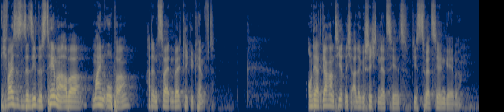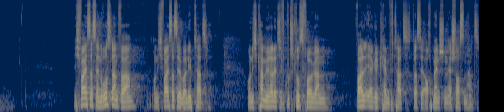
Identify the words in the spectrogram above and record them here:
Ich weiß, es ist ein sensibles Thema, aber mein Opa hat im Zweiten Weltkrieg gekämpft. Und er hat garantiert nicht alle Geschichten erzählt, die es zu erzählen gäbe. Ich weiß, dass er in Russland war und ich weiß, dass er überlebt hat. Und ich kann mir relativ gut Schlussfolgern, weil er gekämpft hat, dass er auch Menschen erschossen hat.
